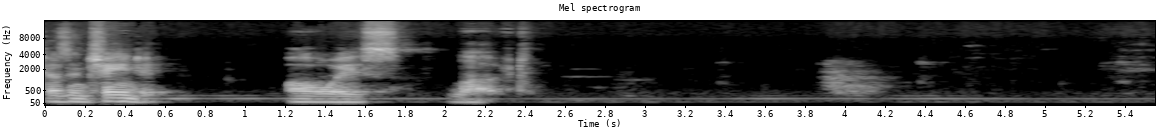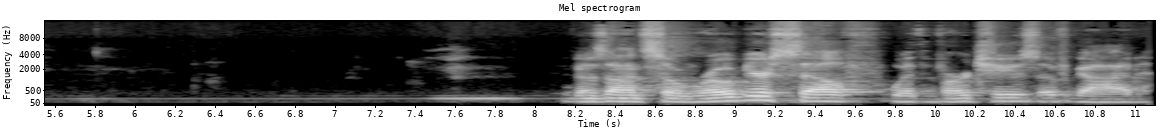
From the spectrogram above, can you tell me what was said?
doesn't change it. Always loved. goes on, so robe yourself with virtues of God,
